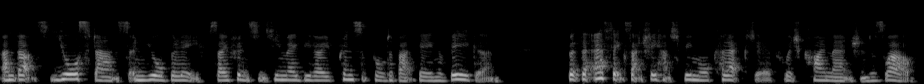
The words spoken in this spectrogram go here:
and that's your stance and your belief. So, for instance, you may be very principled about being a vegan, but the ethics actually have to be more collective, which Kai mentioned as well.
